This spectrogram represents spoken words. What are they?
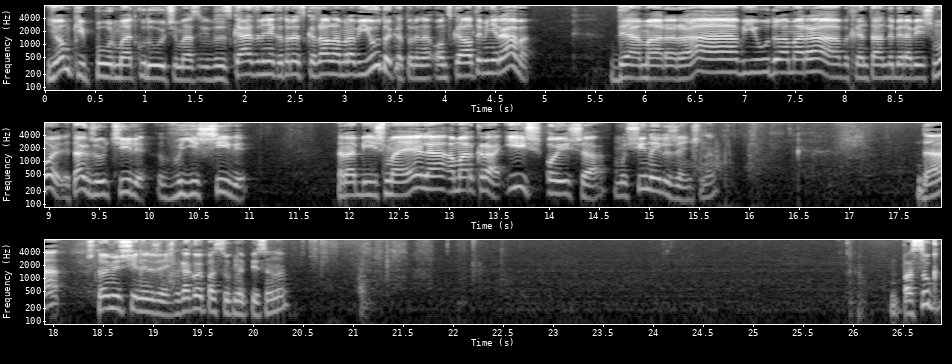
Йом Кипур мы откуда учим? Из высказывания, которое сказал нам Рав Иуда, который он сказал от имени Рава. Де Амара Рав Иуда Амара Вхентан Раби Шмуэль. И также учили в Ешиве Раби Ишмаэля Амаркра. Иш о Иша. Мужчина или женщина. Да? Что мужчина или женщина? Какой посук написано? Посук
